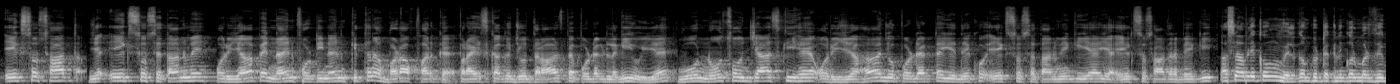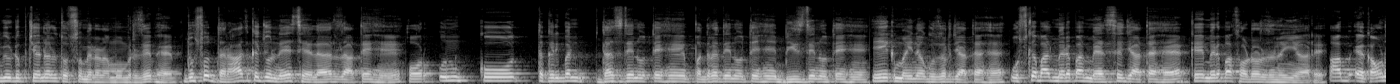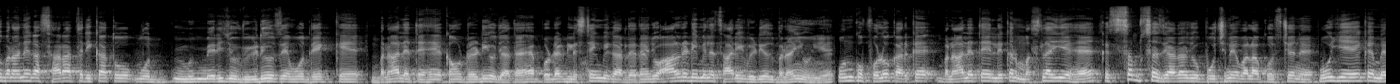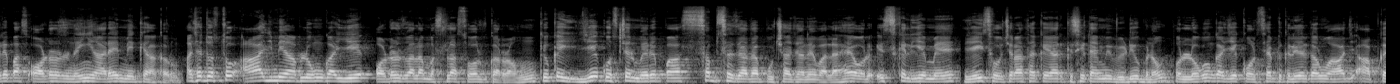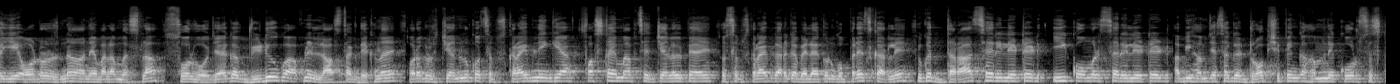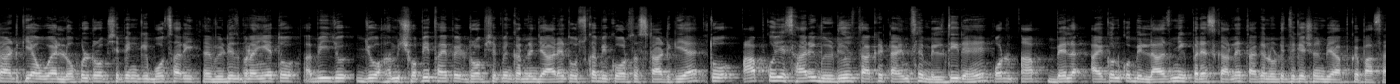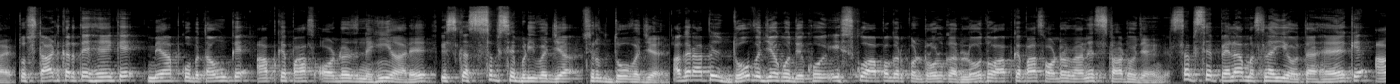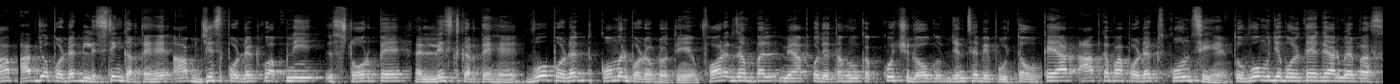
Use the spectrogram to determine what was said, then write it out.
107 या एक सौ और यहाँ पे 949 कितना बड़ा फ़र्क है। प्राइस का जो दराज पे प्रोडक्ट लगी हुई है, वो नौ सौ उनचास की है और यहाँ जो प्रोडक्ट है, ये देखो एक सौ सतानवे की है या एक रुपए की। असला वेलकम टू टेक्निकल मर्जेब यूट्यूब चैनल। दोस्तों, मेरा नाम मर्जेब है। दोस्तों, दराज के जो नए सेलर्स आते हैं और उनको तकरीबन 10 दिन होते हैं 15 दिन होते हैं 20 दिन होते हैं, एक महीना गुजर जाता है। उसके बाद मेरे पास मैसेज आता है कि मेरे पास ऑर्डर नहीं आ रहे। अब अकाउंट बनाने का सारा तरीका तो वो मेरी जो वीडियोस हैं, वो देख के बना लेते हैं अकाउंट रेडी हो जाता है प्रोडक्ट लिस्टिंग भी कर देते हैं, जो ऑलरेडी मैंने सारी वीडियोस बनाई हुई हैं, उनको फॉलो करके बना लेते हैं, लेकिन मसला ये है कि सबसे ज़्यादा जो पूछने वाला क्वेश्चन है, वो ये है कि मेरे पास ऑर्डर नहीं आ रहे, मैं क्या करूँ? अच्छा दोस्तों, आज मैं आप लोगों का ये ऑर्डर वाला मसला सोल्व कर रहा हूँ, क्योंकि ये क्वेश्चन मेरे पास सबसे ज़्यादा पूछा जाने वाला है, और इसके लिए मैं यही सोच रहा था कि यार किसी टाइम में वीडियो बनाऊँ, और लोगों का ये कॉन्सेप्ट क्लियर करूँ, आज आपका ये ऑर्डर न आने वाला मसला सोल्व हो जाएगा वीडियो को आपने लास्ट तक देखना है, और अगर चैनल को सब्सक्राइब नहीं किया, फ़र्स्ट टाइम आपसे चैनल पे आए तो सब्सक्राइब करके बेल आइकन को प्रेस कर लें, क्योंकि दराज से रिलेटेड ई कॉमर्स से रिलेटेड अभी हम जैसा कि ड्रॉप शिपिंग का हमने कोर्स स्टार्ट किया हुआ है लोकल ड्रॉप शिपिंग की बहुत सारी वीडियोस बनाई है तो अभी जो जो हम शॉपिफाई पे ड्रॉप शिपिंग करने जा रहे हैं तो उसका भी कोर्स स्टार्ट किया है। तो आपको ये सारी वीडियोस ताकि टाइम से मिलती रहे और आप बेल आइकन को भी लाजमी प्रेस कर लें, ताकि नोटिफिकेशन भी आपके पास आए। तो स्टार्ट करते हैं कि मैं आपको बताऊँ कि आपके पास ऑर्डर्स नहीं आ रहे, इसका सबसे बड़ी वजह सिर्फ़ दो वजह है अगर आप इस दो वजह को देखो, इसको आप अगर कंट्रोल कर लो तो आपके पास ऑर्डर आने स्टार्ट हो जाएँगे। सबसे पहला मसला ये होता है कि आप आप जो प्रोडक्ट लिस्टिंग करते हैं, आप जिस प्रोडक्ट को अपनी स्टोर पे लिस्ट करते हैं, वो प्रोडक्ट कॉमन प्रोडक्ट होती हैं। फॉर एग्ज़ाम्पल मैं आपको देता हूँ कुछ लोग जिनसे भी पूछता हूँ कि यार, आपके पास प्रोडक्ट कौन सी है? तो वो मुझे बोलते हैं कि यार, मेरे पास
